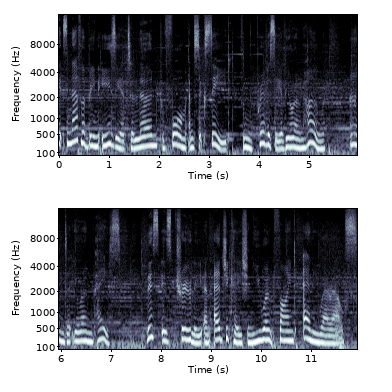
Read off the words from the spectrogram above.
It's never been easier to learn, perform, and succeed from the privacy of your own home and at your own pace. This is truly an education you won't find anywhere else.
